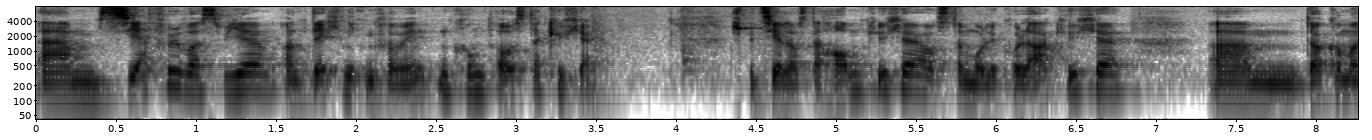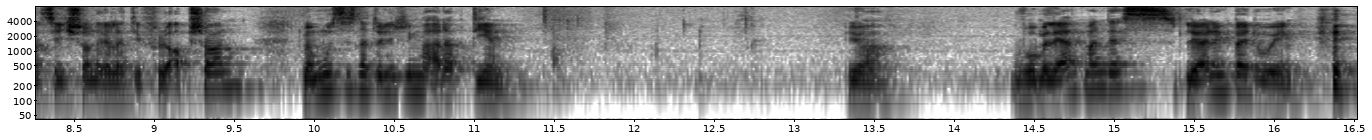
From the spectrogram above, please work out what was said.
Ähm, sehr viel, was wir an Techniken verwenden, kommt aus der Küche. Speziell aus der Haubenküche, aus der Molekularküche. Ähm, da kann man sich schon relativ viel abschauen. Man muss es natürlich immer adaptieren. Ja, wo lernt man das? Learning by doing.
